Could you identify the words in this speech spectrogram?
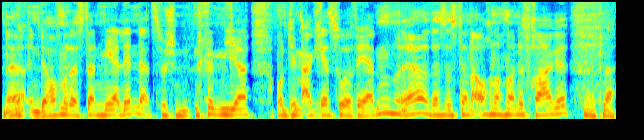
ne? in der Hoffnung, dass dann mehr Länder zwischen mir und dem Aggressor werden. Ja, das ist dann auch nochmal eine Frage. Ja, klar.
